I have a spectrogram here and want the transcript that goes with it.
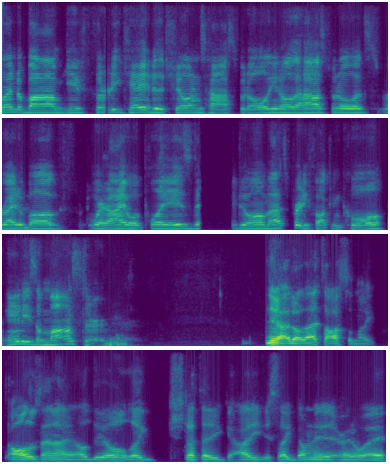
Linderbaum gave 30k to the Children's Hospital. You know the hospital that's right above where Iowa plays. They do them. That's pretty fucking cool. And he's a monster. Yeah, no, that's awesome. Like all his NIL deal, like stuff that he got, he just like donated it right away.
